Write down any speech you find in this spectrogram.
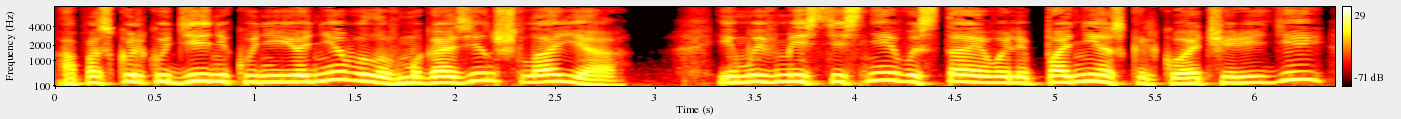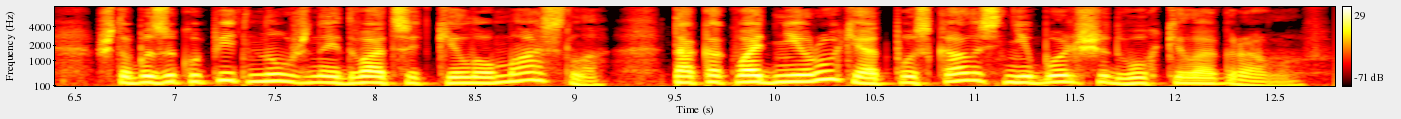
А поскольку денег у нее не было, в магазин шла я, и мы вместе с ней выстаивали по нескольку очередей, чтобы закупить нужные 20 кило масла, так как в одни руки отпускалось не больше двух килограммов.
